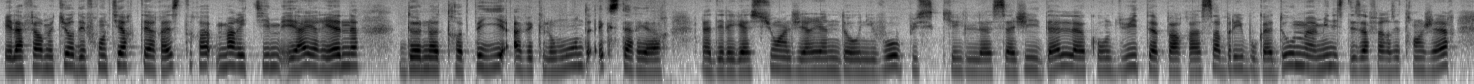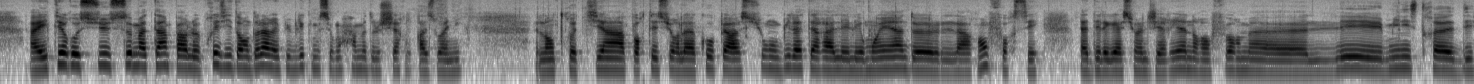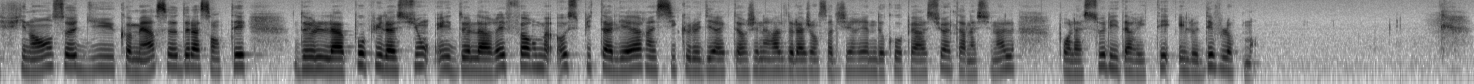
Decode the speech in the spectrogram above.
et la fermeture des frontières terrestres, maritimes et aériennes de notre pays avec le monde extérieur. La délégation algérienne de haut niveau, puisqu'il s'agit d'elle, conduite par Sabri Bougadoum, ministre des Affaires étrangères, a été reçue ce matin par le président de la République, M. Mohamed El-Cheikh Al-Qazouani. L'entretien a porté sur la coopération bilatérale et les moyens de la renforcer. La délégation algérienne renforme euh, les ministres des Finances, du Commerce, de la Santé, de la Population et de la Réforme hospitalière, ainsi que le directeur général de l'Agence algérienne de coopération internationale pour la solidarité et le développement.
